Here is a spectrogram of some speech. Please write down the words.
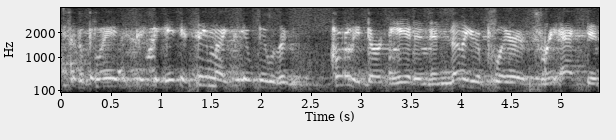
after the play, it, it seemed like it, it was a clearly dirty hit, and, and none of your players reacted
